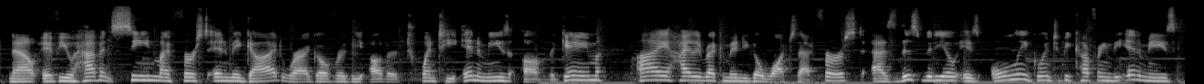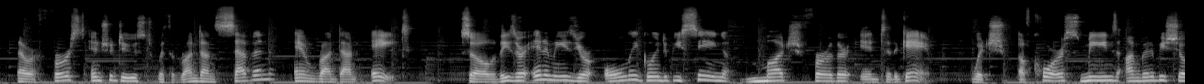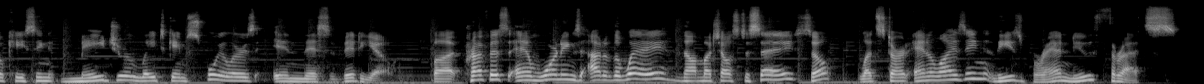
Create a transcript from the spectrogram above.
Now, if you haven't seen my first enemy guide where I go over the other 20 enemies of the game, I highly recommend you go watch that first, as this video is only going to be covering the enemies that were first introduced with Rundown 7 and Rundown 8. So these are enemies you're only going to be seeing much further into the game, which of course means I'm going to be showcasing major late game spoilers in this video. But preface and warnings out of the way, not much else to say, so let's start analyzing these brand new threats.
